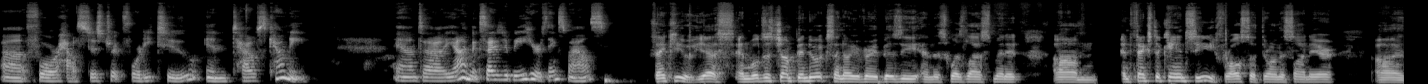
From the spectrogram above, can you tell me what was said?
uh, for House District 42 in Taos County. And uh, yeah, I'm excited to be here. Thanks, Miles. Thank you. Yes. And we'll just jump into it because I know you're very busy and this was last minute. Um, and thanks to KNCE for also throwing this on air. Uh,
